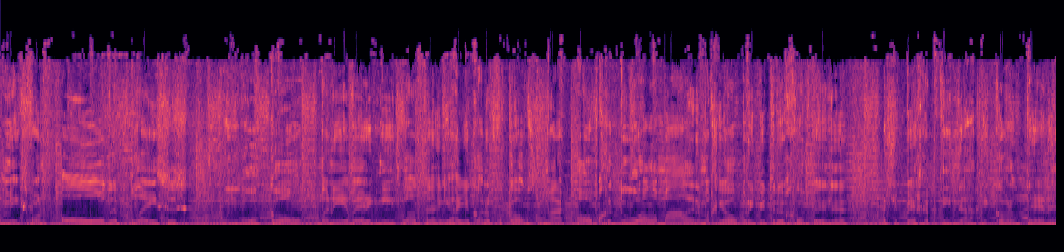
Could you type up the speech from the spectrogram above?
mix van All the Places We Will Go. Wanneer, weet ik niet, want uh, ja, je kan op vakantie, maar hoop gedoe allemaal. En dan mag je hopen dat je weer terugkomt en uh, als je pech hebt, tien dagen in quarantaine.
